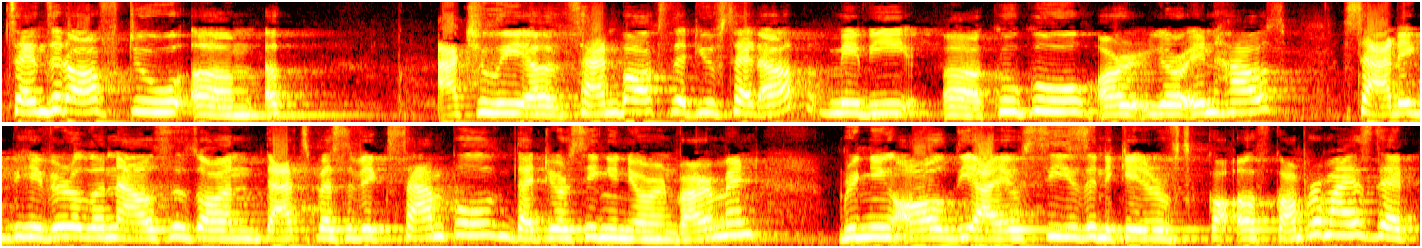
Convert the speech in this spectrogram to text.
sends it off to um, a, actually a sandbox that you've set up, maybe uh, Cuckoo or your in-house, static behavioral analysis on that specific sample that you're seeing in your environment, bringing all the IOCs indicators of, of compromise that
